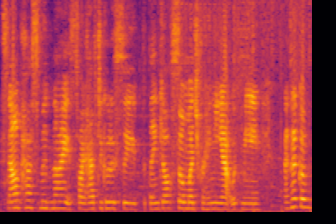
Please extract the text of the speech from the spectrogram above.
It's now past midnight, so I have to go to sleep. But thank y'all so much for hanging out with me. And hook 'em!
